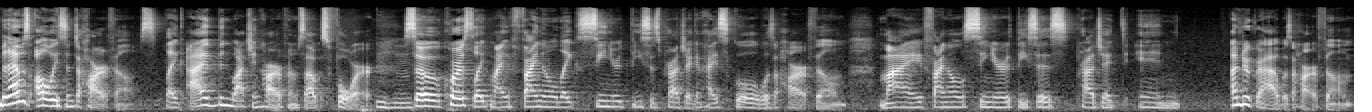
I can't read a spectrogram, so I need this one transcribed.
But I was always into horror films. Like I've been watching horror films since I was 4 mm-hmm. So of course, like my final like senior thesis project in high school was a horror film. My final senior thesis project in undergrad was a horror film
